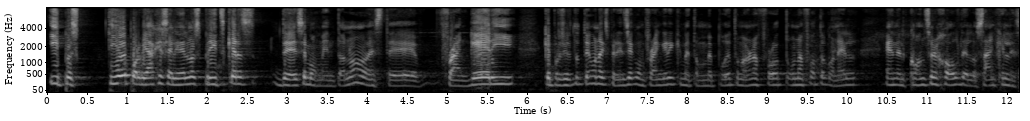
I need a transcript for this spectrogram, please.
Y pues, tío, por viaje salían los Pritzkers de ese momento, ¿no? Este, Frank Gehry, que por cierto tengo una experiencia con Frank Gehry que me, me pude tomar una foto, una foto con él en el Concert Hall de Los Ángeles.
